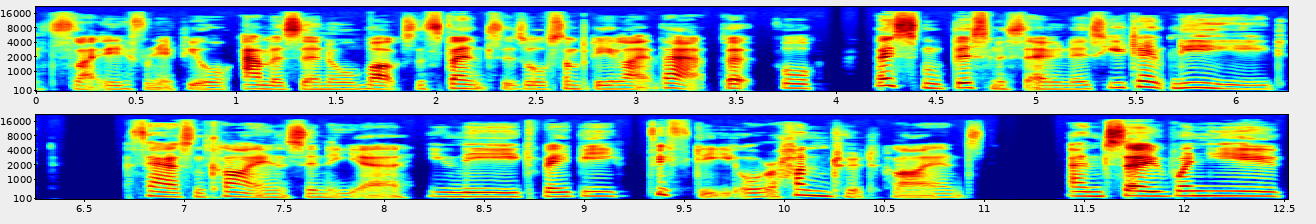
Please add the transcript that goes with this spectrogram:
it's slightly different if you're Amazon or Marks and Spencers or somebody like that. But for most small business owners, you don't need a thousand clients in a year. You need maybe 50 or 100 clients. And so when you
